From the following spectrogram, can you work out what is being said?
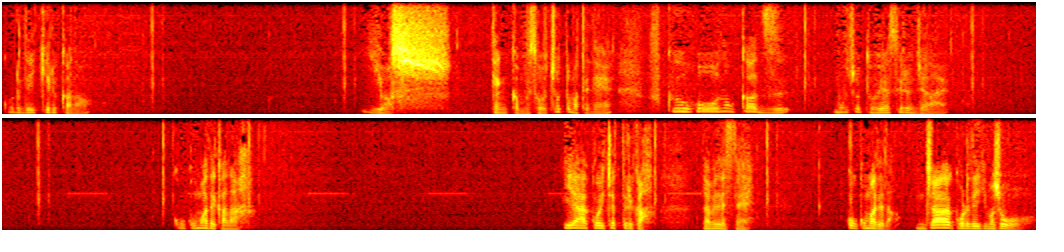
これでいけるかな？よし。天下無双。ちょっと待ってね。複法の数、もうちょっと増やせるんじゃない？ここまでかな。いやー、超えちゃってるか。ダメですね。ここまでだ。じゃあ、これでいきましょう。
